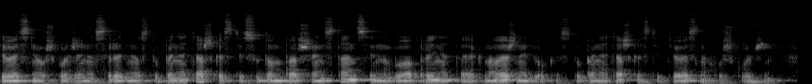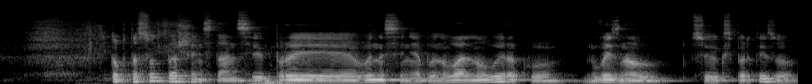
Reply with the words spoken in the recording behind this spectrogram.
тілесні ушкодження середнього ступеня тяжкості, судом першої інстанції не була прийнята як належний доказ ступеня тяжкості тілесних ушкоджень. Тобто суд першої інстанції при винесенні обвинувального вироку визнав цю експертизу,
